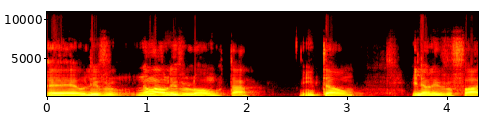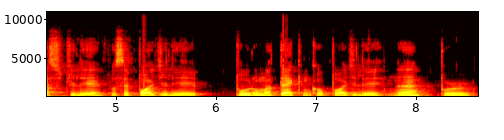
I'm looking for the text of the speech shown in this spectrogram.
é, o livro, não é um livro longo, tá? Então, ele é um livro fácil de ler, você pode ler por uma técnica ou pode ler né, por,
